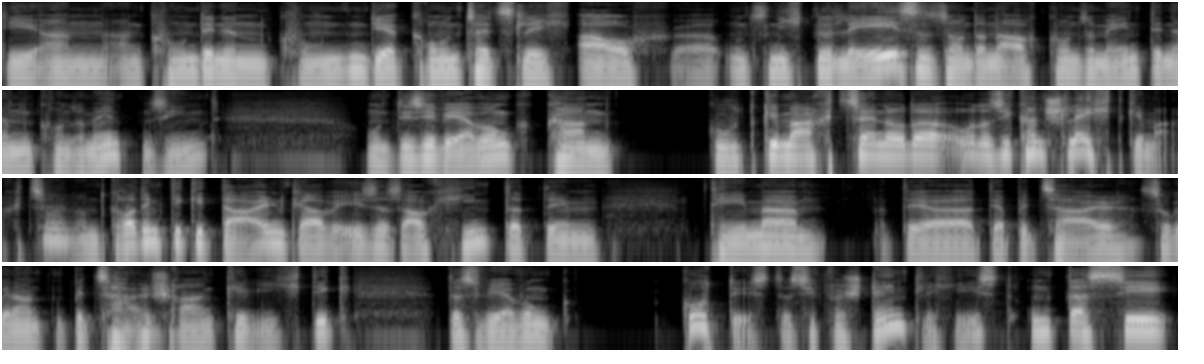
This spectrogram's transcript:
die an, an Kundinnen und Kunden, die ja grundsätzlich auch äh, uns nicht nur lesen, sondern auch Konsumentinnen und Konsumenten sind. Und diese Werbung kann gut gemacht sein oder, oder sie kann schlecht gemacht sein. Und gerade im Digitalen, glaube ich, ist es auch hinter dem Thema der, der Bezahl, sogenannten Bezahlschranke wichtig, dass Werbung gut ist, dass sie verständlich ist und dass sie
